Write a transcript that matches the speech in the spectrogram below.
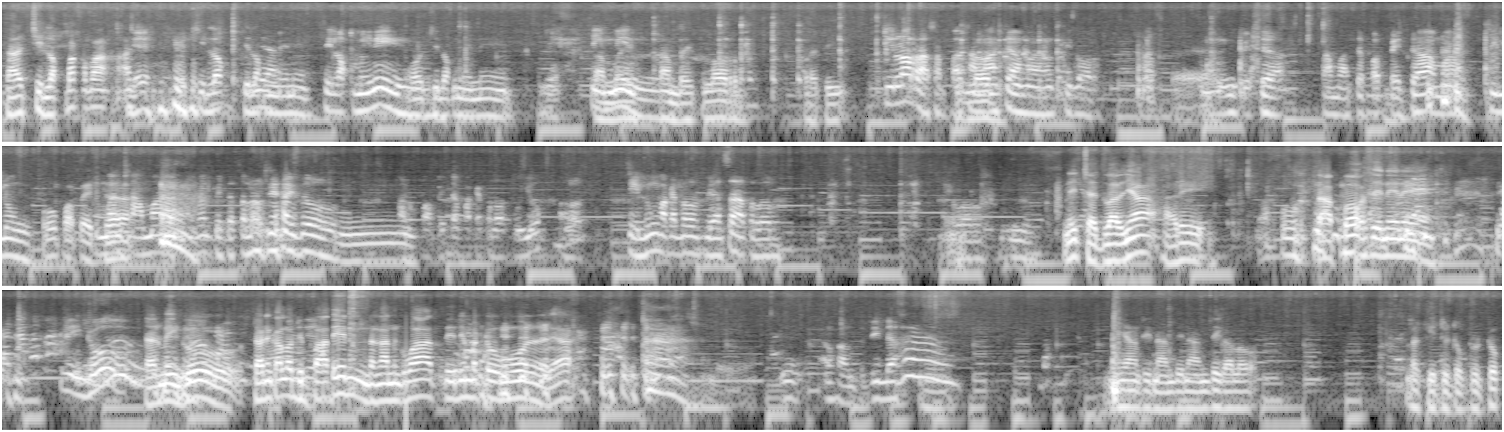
Dari cilok pak apa? Nggih. Cilok, cilok Iya. mini Cilok mini. Oh cilok mini Cimin. Tambah, tambah telur Berarti Cilor rasa sama aja sama cilor. Cuman ini beda. Sama aja beda sama cilung. Oh Cuman papeda sama, cuman beda telurnya itu. hmm. Kalau papeda pakai telur puyuh, kalau cilung pakai telur biasa, telur. Telur ini. Jadwalnya hari Rabu sini nih. Minggu. Dan minggu. Dan kalau dipatin dengan kuat ini medungul ya. Alhamdulillah. Ini yang dinanti-nanti kalau lagi duduk-duduk.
